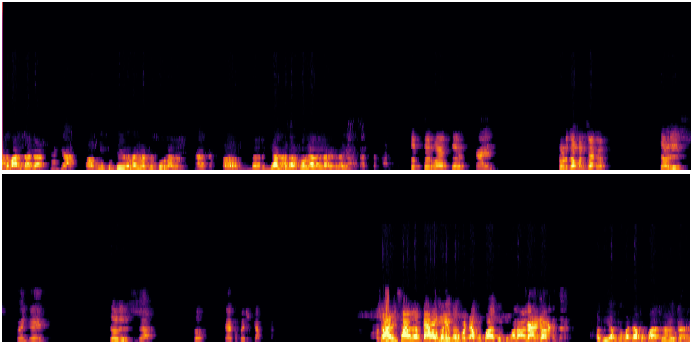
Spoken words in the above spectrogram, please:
तर मला सांगा. हा, मी तुमच्या इकडे राहिला तर करू लागेल. हा बरं घ्या तुम्हाला मॅडम करू लागेल लागेल, राहील? सत्तर बहात्तर. थोडं दमान सांगा. चाळीस. चाळीस. चाळीस हजार टाका आधी बरं एक का? रुपया टाकून पाहतो तुम्हाला आला का पहा. आधी एक रुपया टाकून पाहतो येतो का? नाही?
